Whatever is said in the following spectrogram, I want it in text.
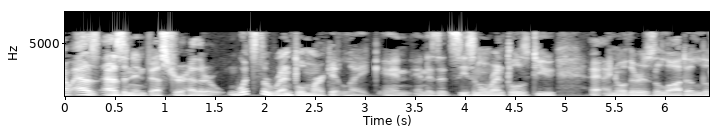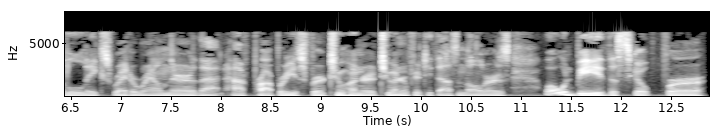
Now, as as an investor, Heather, what's the rental market like? And and is it seasonal rentals? Do you? I know there's a lot of little lakes right around there that have properties for two hundred, two hundred fifty thousand dollars. What would be the scope for,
